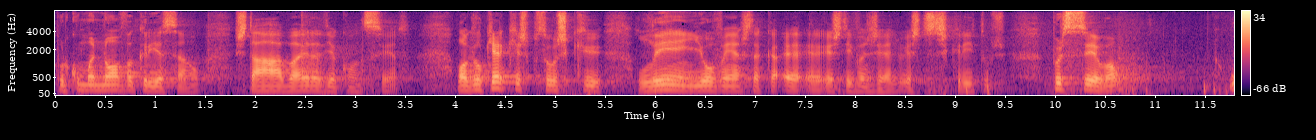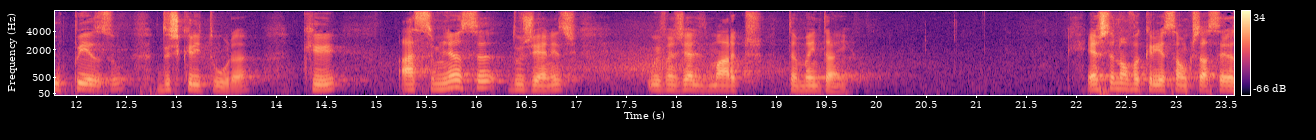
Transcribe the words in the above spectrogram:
porque uma nova criação está à beira de acontecer. Logo, ele quer que as pessoas que leem e ouvem esta, eh, eh, este Evangelho, estes escritos, percebam o peso de escritura que, à semelhança do Gênesis, o Evangelho de Marcos também tem. Esta nova criação que está a ser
